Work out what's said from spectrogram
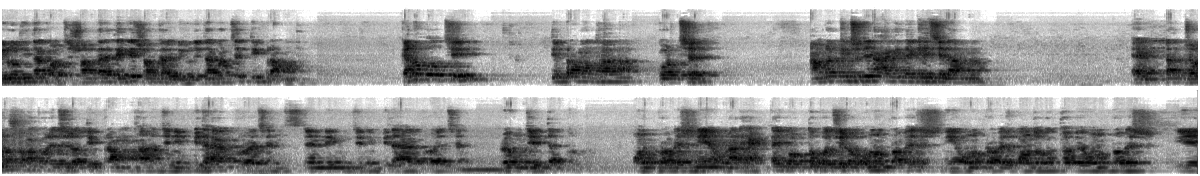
বিরোধিতা করছে সরকারের থেকে সরকারের বিরোধিতা করছে তিপ্রা মাথা। কেন বলছি? তিপ্রা মাথা করছে। আমরা কিছুদিন আগে দেখেছিলাম একটা জনসভা করেছিল তিপ্রা মাথা যিনি বিধায়ক রয়েছেন স্ট্যান্ডিং যিনি বিধায়ক রয়েছেন, রঞ্জিত দেববর্মা অনুপ্রবেশ নিয়ে ওনার একটাই বক্তব্য ছিল অনুপ্রবেশ নিয়ে, অনুপ্রবেশ বন্ধ করতে হবে, অনুপ্রবেশ ইয়ে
